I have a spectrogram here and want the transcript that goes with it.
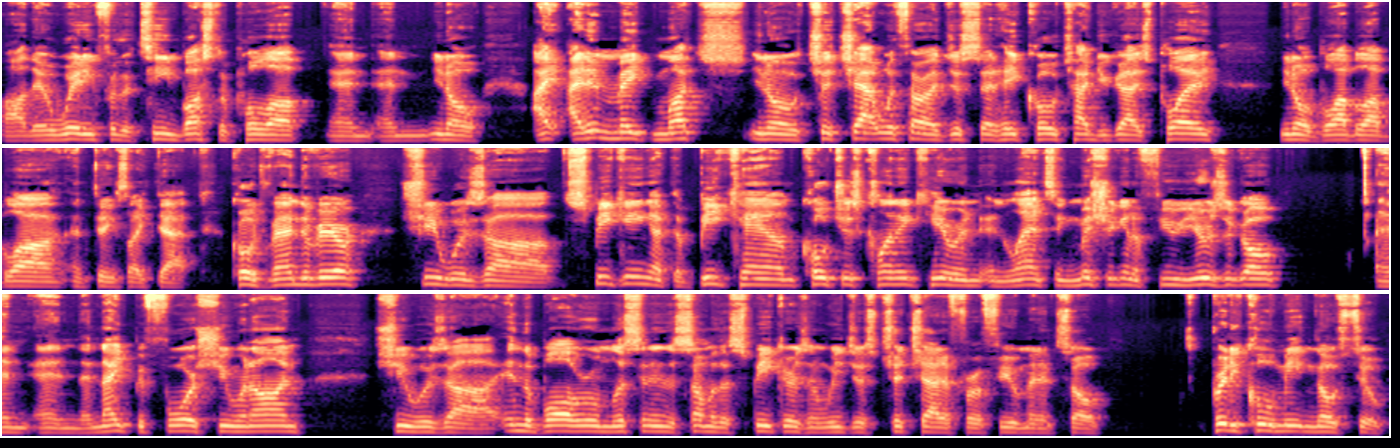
Uh, they were waiting for the team bus to pull up, and and you know I, I didn't make much you know chit chat with her. I just said, hey coach, how'd you guys play? You know, blah blah blah, and things like that. Coach VanDerveer, she was uh, speaking at the BCAM Coaches Clinic here in, in Lansing, Michigan, a few years ago, and and the night before she went on she was uh, in the ballroom listening to some of the speakers, and we just chit chatted for a few minutes. So, pretty cool meeting those two.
